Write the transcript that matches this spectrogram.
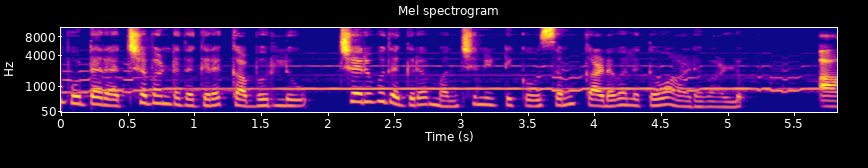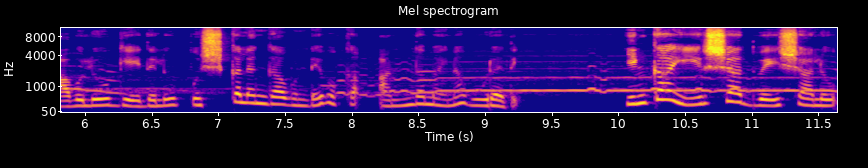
పూట రచ్చబండ దగ్గర కబుర్లు చెరువు దగ్గర మంచినీటి కోసం కడవలతో ఆడవాళ్ళు ఆవులు గేదెలు పుష్కలంగా ఉండే ఒక అందమైన ఊరది. ఇంకా ఈర్ష్యా ద్వేషాలు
